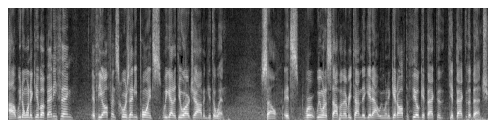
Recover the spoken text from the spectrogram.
Uh, we don't want to give up anything. If the offense scores any points, we got to do our job and get the win. So it's we want to stop them every time they get out. We want to get off the field, get back to get back to the bench.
